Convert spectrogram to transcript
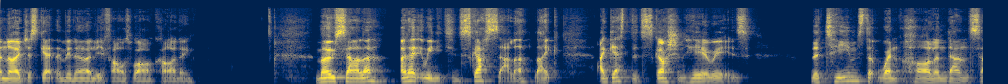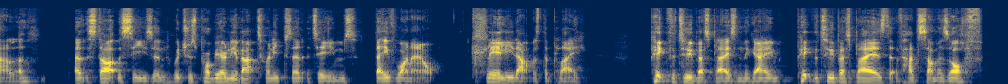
and I just get them in early if I was wildcarding. Mo Salah, I don't think we need to discuss Salah. Like, I guess the discussion here is the teams that went Haaland and Salah at the start of the season, which was probably only about 20% of teams, they've won out clearly that was the play. Pick the two best players in the game, pick the two best players that have had summers off,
